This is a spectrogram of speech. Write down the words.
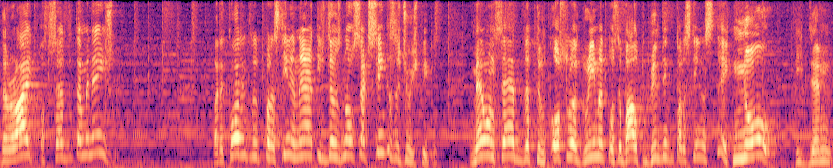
the right of self-determination. But according to the Palestinian narrative, there's no such thing as the Jewish people. Meron said that the Oslo Agreement was about building a Palestinian state. No, he then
